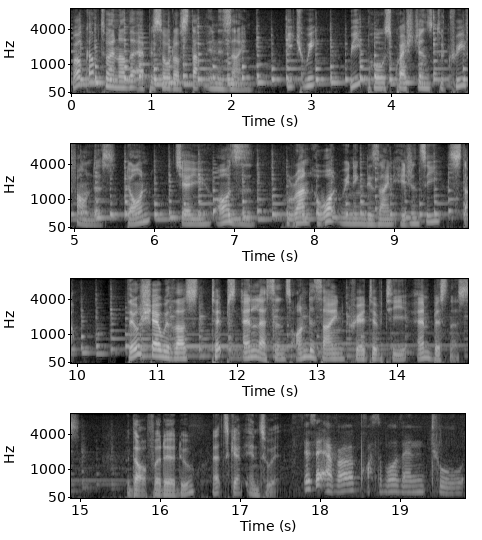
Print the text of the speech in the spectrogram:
Welcome to another episode of Stuck in Design. Each week, we pose questions to three founders, Don, Jieyu, or Zi, who run award-winning design agency Stuck. They'll share with us tips and lessons on design, creativity, and business. Without further ado, let's get into it. Is it ever possible then to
